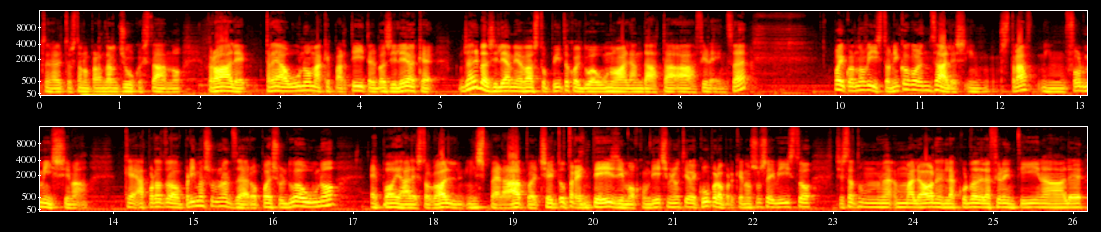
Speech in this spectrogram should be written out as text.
tra l'altro stanno per andare giù quest'anno però Ale 3 a 1 ma che partita il Basilea che Già il Basilea mi aveva stupito col 2-1 all'andata a Firenze. Poi quando ho visto Nico Gonzalez in, stra- in formissima, che ha portato prima sull'1-0, poi sul 2-1 e poi Ale sto gol insperato al 130esimo con 10 minuti di recupero perché non so se hai visto c'è stato un, un malore nella curva della Fiorentina Ale,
